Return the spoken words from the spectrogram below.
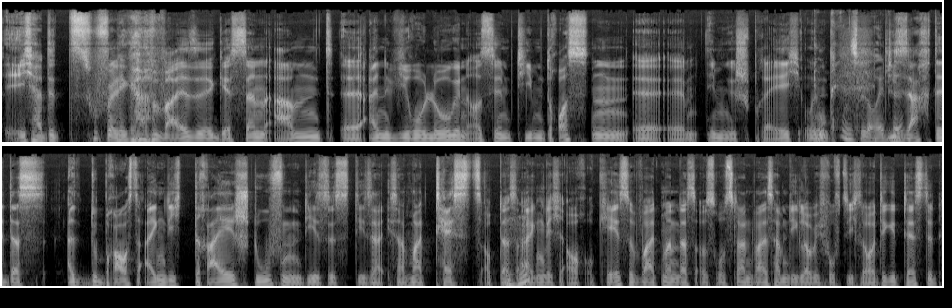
Ich hatte zufälligerweise gestern Abend äh, eine Virologin aus dem Team Drosten äh, äh im Gespräch und die sagte, dass also du brauchst eigentlich drei Stufen dieses, dieser, ich sag mal, Tests, ob das mhm. eigentlich auch okay ist. Soweit man das aus Russland weiß, haben die, glaube ich, 50 Leute getestet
